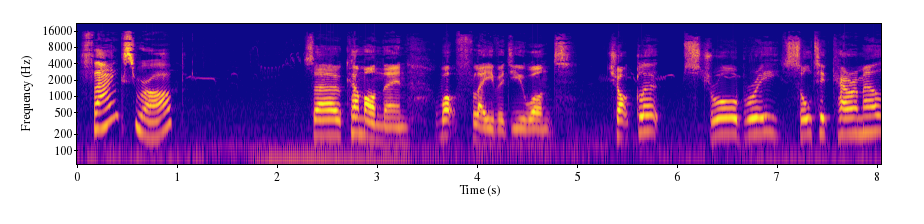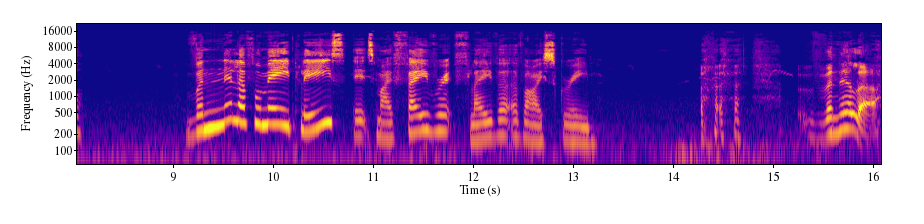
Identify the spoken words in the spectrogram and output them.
Thanks, Rob. So, come on then. What flavour do you want? Chocolate? Strawberry? Salted caramel? Vanilla for me, please. It's my favourite flavour of ice cream. Vanilla?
